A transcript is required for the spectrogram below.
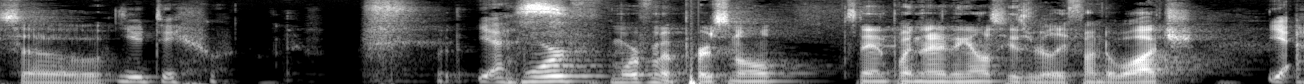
So you do. yes. more more from a personal standpoint than anything else, he's really fun to watch. yeah.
